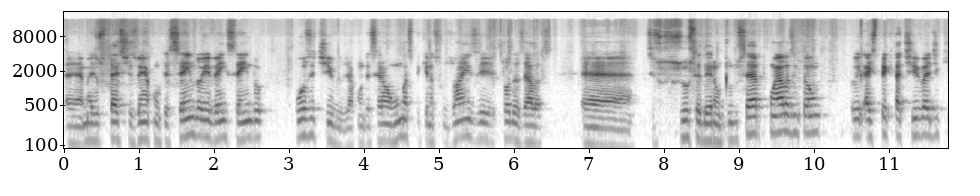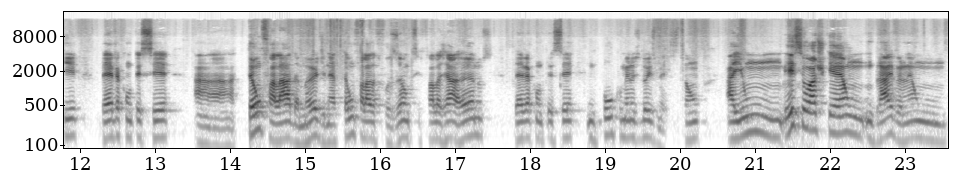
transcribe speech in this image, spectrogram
é, mas os testes vêm acontecendo e vêm sendo positivos. Já aconteceram algumas pequenas fusões e todas elas é, sucederam tudo certo com elas, então a expectativa é de que deve acontecer a tão falada merge, né, a tão falada fusão, que se fala já há anos, deve acontecer em pouco menos de dois meses. Então, aí um, esse eu acho que é um, um driver, né, um,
